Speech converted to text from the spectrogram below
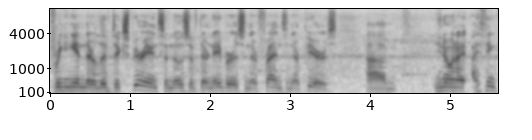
bringing in their lived experience and those of their neighbors and their friends and their peers. Um, you know, and I, I, think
